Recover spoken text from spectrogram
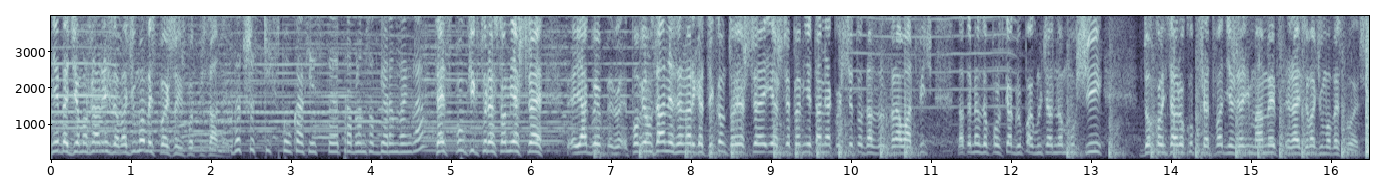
nie będzie można realizować umowy społecznej już podpisanej. We wszystkich spółkach jest e, problem z odbiorem węgla? Te spółki, które są jeszcze e, jakby e, powiązane z energetyką, to jeszcze, jeszcze pewnie tam jakoś się to da załatwić. Natomiast do Polska Grupa Górnicza no, musi do końca roku przetrwać, jeżeli mamy realizować umowę społeczną.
